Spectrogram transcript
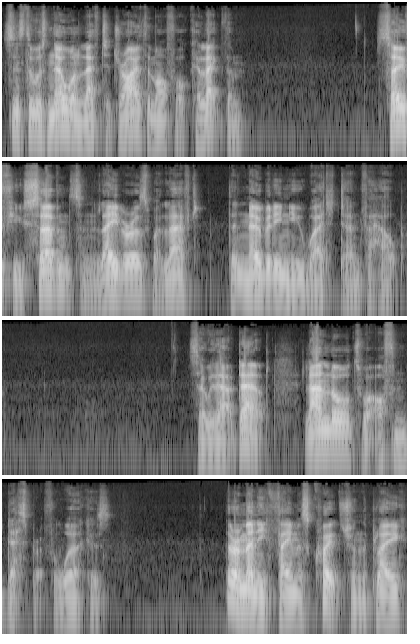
since there was no one left to drive them off or collect them. So few servants and labourers were left that nobody knew where to turn for help. So, without doubt, landlords were often desperate for workers. There are many famous quotes from the plague,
